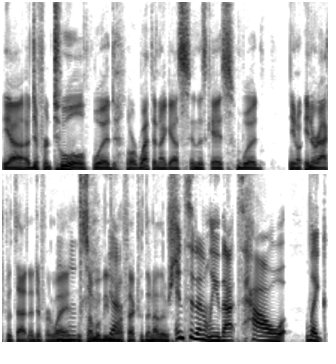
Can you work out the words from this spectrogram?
yeah, a different tool would or weapon, I guess in this case would you know interact with that in a different way. And some would be Mm-hmm. Yeah. more effective than others. Incidentally, that's how like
